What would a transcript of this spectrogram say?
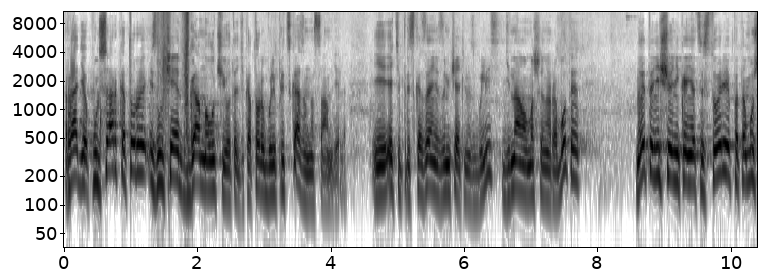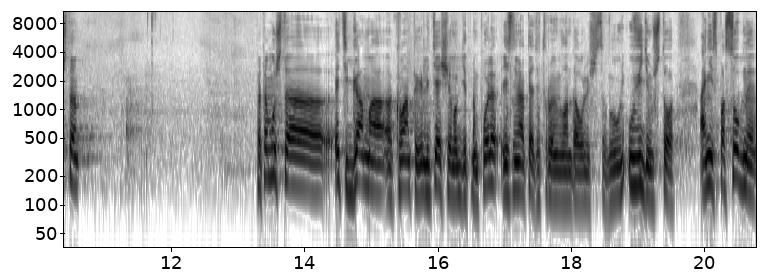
радиопульсар, который излучает в гамма-лучи, вот эти, которые были предсказаны на самом деле. И эти предсказания замечательно сбылись, динамо-машина работает. Но это еще не конец истории, потому что, потому что эти гамма-кванты, летящие в магнитном поле, если мы опять откроем Ландау Лишица, мы увидим, что они способны,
